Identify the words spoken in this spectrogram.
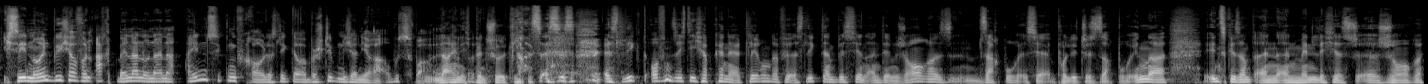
Ich sehe neun Bücher von acht Männern und einer einzigen Frau. Das liegt aber bestimmt nicht an ihrer Auswahl. Nein, ich bin schuldlos. Es, ist, es liegt offensichtlich, ich habe keine Erklärung dafür, es liegt ein bisschen an dem Genre. Sachbuch ist ja politisches Sachbuch inner, insgesamt ein, ein männliches äh, Genre.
